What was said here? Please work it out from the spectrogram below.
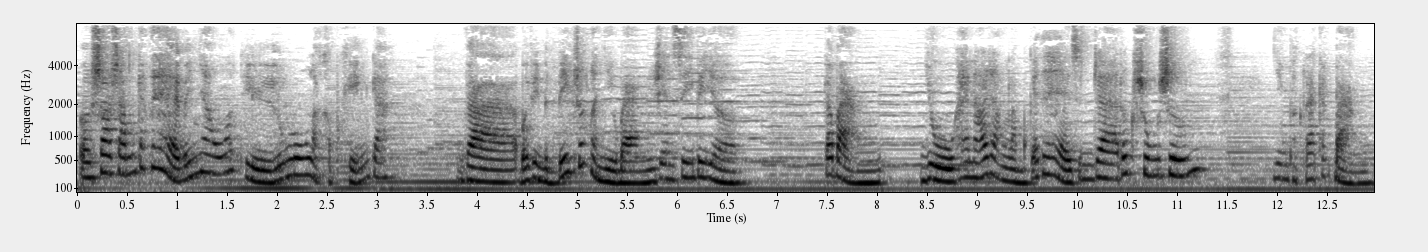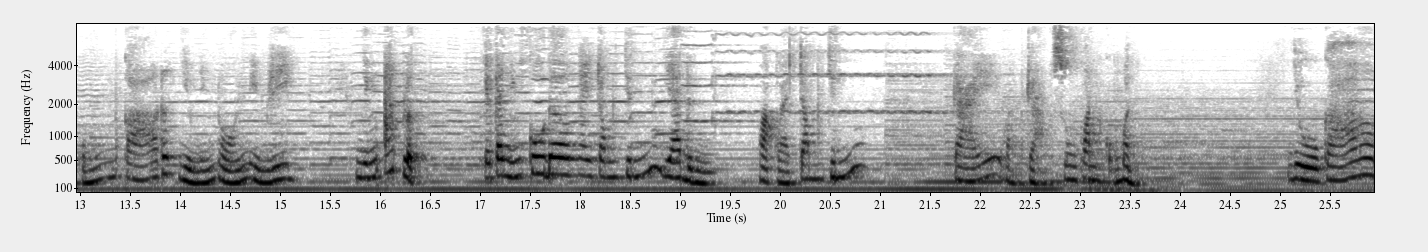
Ờ, so sánh các thế hệ với nhau á, thì luôn luôn là khập khiển cả. Và bởi vì mình biết rất là nhiều bạn Gen Z bây giờ. Các bạn dù hay nói rằng là một cái thế hệ sinh ra rất sung sướng nhưng thật ra các bạn cũng có rất nhiều những nỗi niềm riêng những áp lực kể cả những cô đơn ngay trong chính gia đình hoặc là trong chính cái vòng tròn xung quanh của mình. Dù có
